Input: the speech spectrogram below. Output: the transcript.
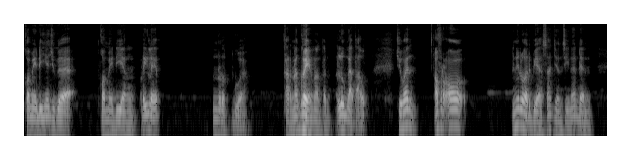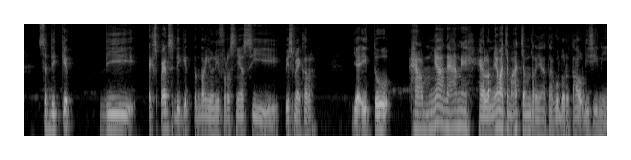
Komedinya juga komedi yang relate menurut gue karena gue yang nonton lu nggak tahu cuman overall ini luar biasa John Cena dan sedikit di expand sedikit tentang universe-nya si Peacemaker yaitu helmnya aneh-aneh, helmnya macam-macam ternyata gue baru tahu di sini.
